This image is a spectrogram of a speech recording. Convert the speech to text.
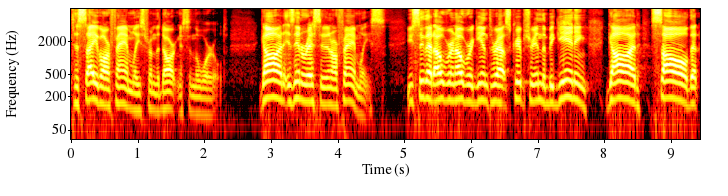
to save our families from the darkness in the world. God is interested in our families. You see that over and over again throughout Scripture. In the beginning, God saw that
